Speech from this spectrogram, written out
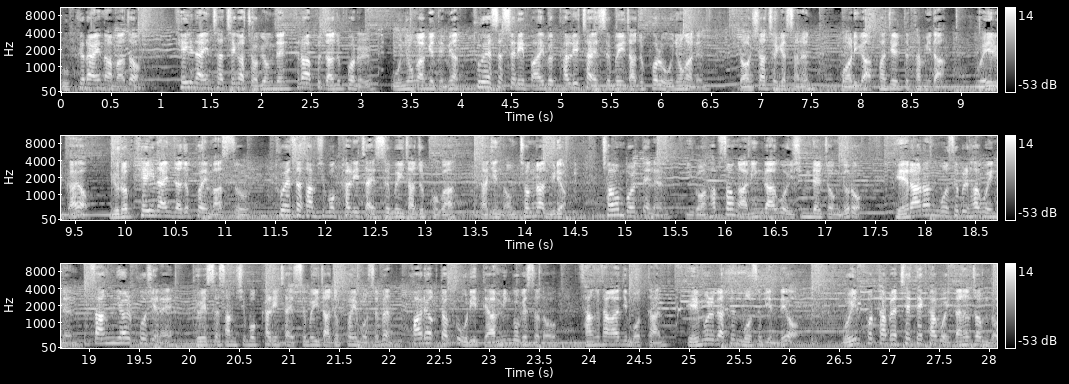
우크라이나마저 K9 차체가 적용된 크라프 자주포를 운용하게 되면 2S35 칼리차 SV 자주포를 운용하는 러시아 측에서는 머리가 아파질 듯합니다. 왜일까요? 유럽 K9 자주포의 마수 2S35 칼리차 SV 자주포가 가진 엄청난 위력. 처음 볼 때는 이거 합성 아닌가 하고 의심될 정도로 괴랄한 모습을 하고 있는 쌍열 포신의 2S35 칼리차 SV 자주포의 모습은 화력 덕후 우리 대한민국에서도 상상하지 못한 괴물 같은 모습인데요. 무인 포탑을 채택하고 있다는 점도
